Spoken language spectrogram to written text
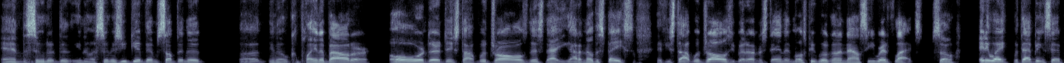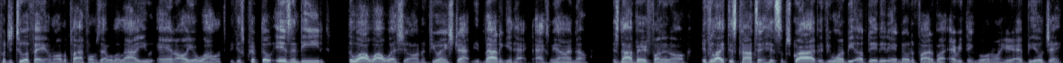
and the sooner the you know as soon as you give them something to, uh, you know, complain about or oh, or they stop withdrawals, this that you got to know the space. If you stop withdrawals, you better understand that most people are going to now see red flags. So Anyway, with that being said, put your 2FA on all the platforms that will allow you and all your wallets because crypto is indeed the wild, wild west, y'all. And if you ain't strapped, you're bound to get hacked. Ask me how I know. It's not very fun at all. If you like this content, hit subscribe. If you want to be updated and notified about everything going on here at BOJ,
